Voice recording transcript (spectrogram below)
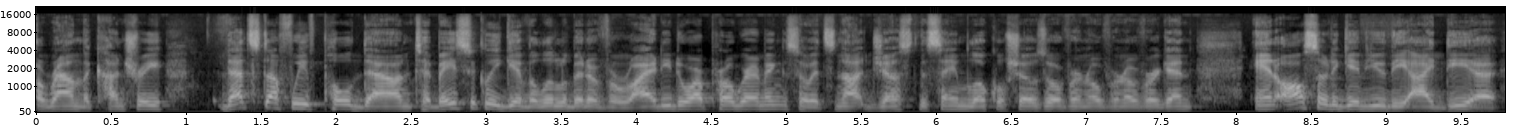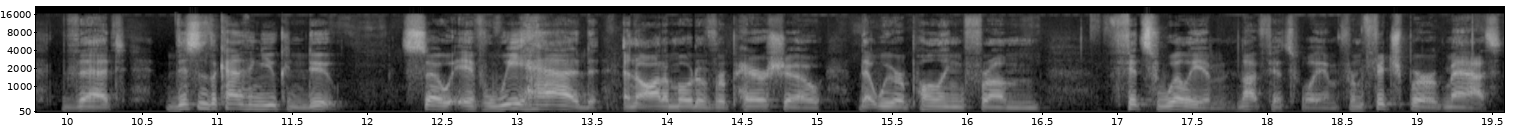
around the country. That stuff we've pulled down to basically give a little bit of variety to our programming so it's not just the same local shows over and over and over again, and also to give you the idea that this is the kind of thing you can do. So if we had an automotive repair show that we were pulling from Fitzwilliam, not Fitzwilliam, from Fitchburg, Mass.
